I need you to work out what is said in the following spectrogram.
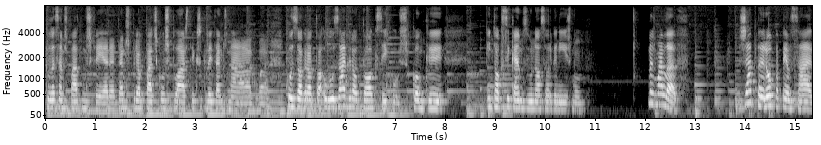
que lançamos para a atmosfera, estamos preocupados com os plásticos que deitamos na água, com os, os agrotóxicos com que intoxicamos o nosso organismo. Mas, my love, já parou para pensar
